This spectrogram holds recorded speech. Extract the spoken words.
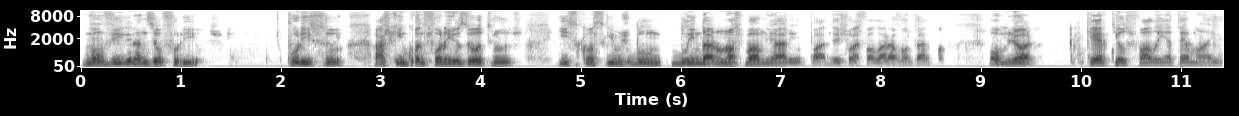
Não vi grandes euforias. Por isso, acho que enquanto forem os outros, e se conseguimos blindar o nosso balneário, pá, deixa-os falar à vontade. Ou melhor, quer que eles falem até maio.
